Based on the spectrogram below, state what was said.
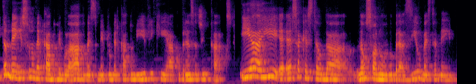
também isso no mercado regulado, mas também para o mercado livre, que é a cobrança de encargos. E aí, é, essa questão da, não só no, no Brasil, mas também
